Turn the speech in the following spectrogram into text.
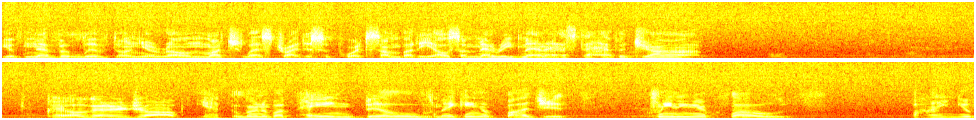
You've never lived on your own, much less try to support somebody else. A married man has to have a job. Okay, I'll get a job. You have to learn about paying bills, making a budget, cleaning your clothes, buying your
